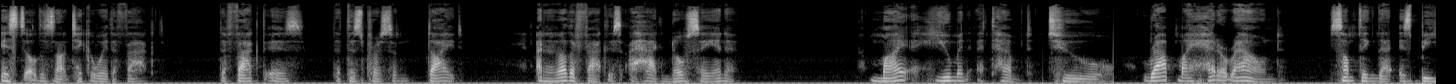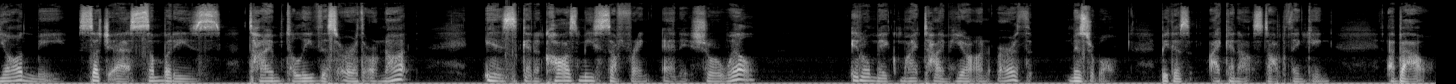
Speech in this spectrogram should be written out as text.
It still does not take away the fact. The fact is that this person died. And another fact is I had no say in it. My human attempt to wrap my head around something that is beyond me, such as somebody's time to leave this earth or not, is going to cause me suffering, and it sure will. It'll make my time here on earth miserable because I cannot stop thinking about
